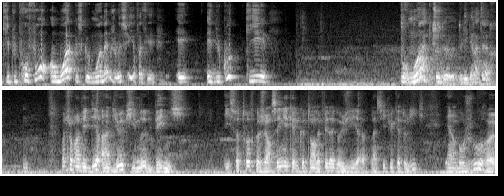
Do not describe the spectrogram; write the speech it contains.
qui est plus profond en moi que ce que moi-même je le suis. Enfin, et, et du coup, qui est pour moi quelque chose de libérateur. Moi, j'aurais envie de dire un Dieu qui me bénit. Il se trouve que j'ai enseigné quelque temps la pédagogie à l'Institut catholique, et un beau jour, euh,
